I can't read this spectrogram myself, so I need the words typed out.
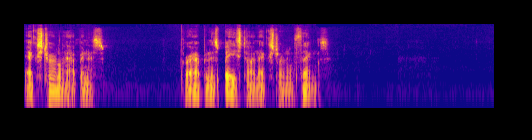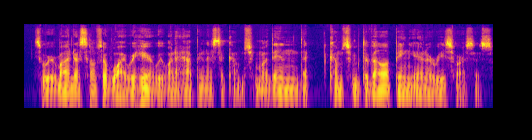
external happiness, or happiness based on external things. So we remind ourselves of why we're here. We want a happiness that comes from within, that comes from developing inner resources.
